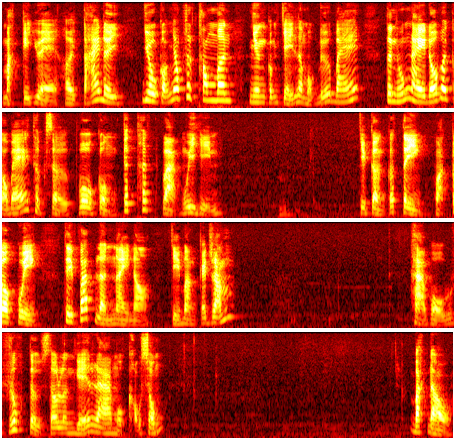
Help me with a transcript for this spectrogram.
Mặt Kỳ Duệ hơi tái đi, dù cậu nhóc rất thông minh nhưng cũng chỉ là một đứa bé. Tình huống này đối với cậu bé thực sự vô cùng kích thích và nguy hiểm. Chỉ cần có tiền hoặc có quyền thì pháp lệnh này nọ chỉ bằng cái rắm. Hạ Vũ rút từ sau lưng ghế ra một khẩu súng. Bắt đầu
